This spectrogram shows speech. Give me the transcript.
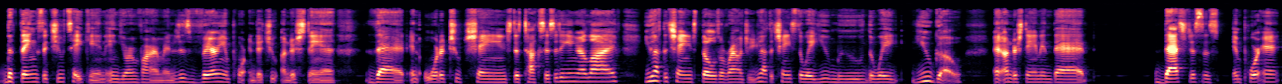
the things that you take in in your environment. It is very important that you understand that in order to change the toxicity in your life, you have to change those around you. You have to change the way you move, the way you go, and understanding that that's just as important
